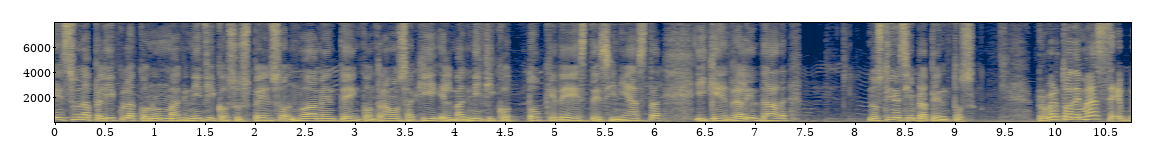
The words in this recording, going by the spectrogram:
Es una película con un magnífico suspenso. Nuevamente encontramos aquí el magnífico toque de este cineasta y que en realidad nos tiene siempre atentos. Roberto, además, eh,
